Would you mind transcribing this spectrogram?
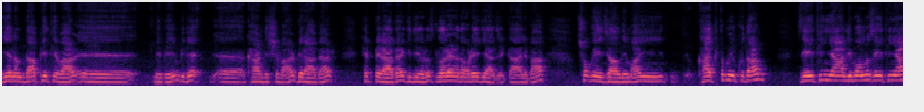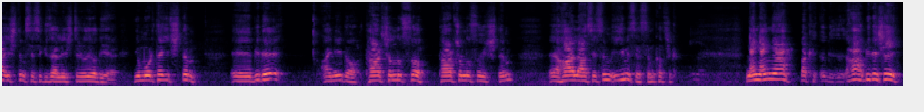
yanımda Peti var. Ee, bebeğim. Bir de e, kardeşi var. Beraber. Hep beraber gidiyoruz. Lorena da oraya gelecek galiba. Çok heyecanlıyım. Ay kalktım uykudan. Zeytinyağı, limonlu zeytinyağı içtim sesi güzelleştiriliyor diye. Yumurta içtim. Ee, bir de ay neydi o? Tarçınlı su. Tarçınlı su içtim. Ee, hala sesim iyi mi sesim kılçık? Ne ne ne. Bak ha bir de şey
